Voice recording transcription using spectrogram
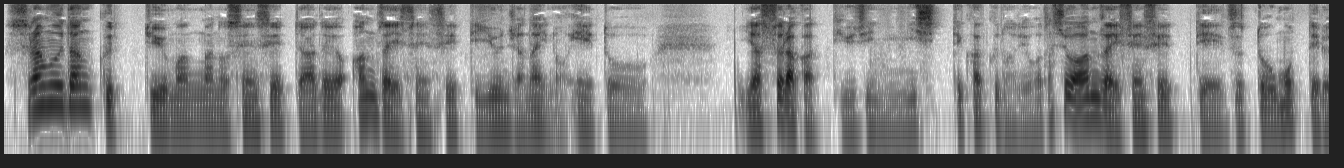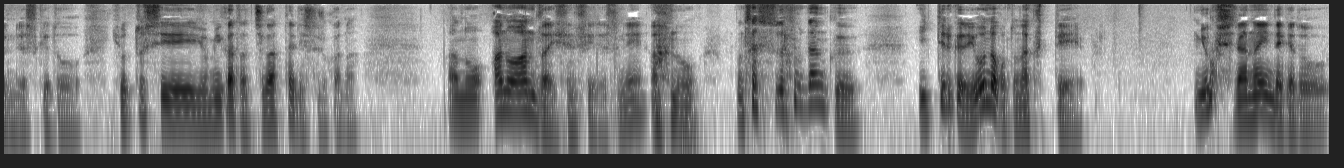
スラムダンクっていう漫画の先生ってあれ安西先生って言うんじゃないの？えーと、安らかっていう字に西って書くので、私は安西先生ってずっと思ってるんですけど、ひょっとして読み方違ったりするかな？あの、あの安西先生ですね。あの、私、スラムダンク言ってるけど読んだことなくて、よく知らないんだけど、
